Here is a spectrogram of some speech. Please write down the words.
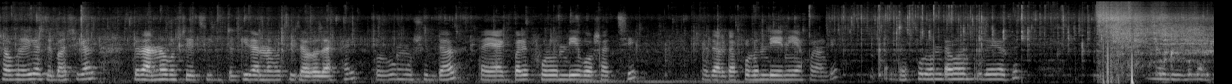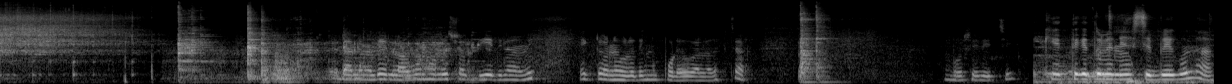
সব হয়ে গেছে, বাসি কাজ। তো রান্না বসিয়েছি, তো কী রান্না করছি চলো দেখাই। করব মুসুর ডাল, তাই একবারে ফোড়ন দিয়ে বসাচ্ছি। তো ডালটা ফোড়ন দিয়ে নিই এখন আগে। ফোড়নটা আমার পুড়ে গেছে। দিলাম মধ্যে লবণ হলুদ সব দিয়ে দিলাম আমি। একটু অনেক হলুদ এখানে পড়েও গেল দেখছ? বসে দিচ্ছি। ক্ষেত থেকে তুলে নিয়ে এসেছি বেগুন আর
